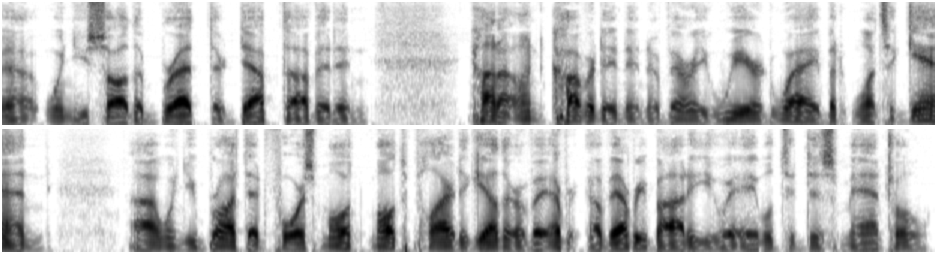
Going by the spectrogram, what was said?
uh, when you saw the breadth or depth of it and kind of uncovered it in a very weird way. But once again, uh, when you brought that force mul- multiplier together of, every, of everybody, you were able to dismantle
